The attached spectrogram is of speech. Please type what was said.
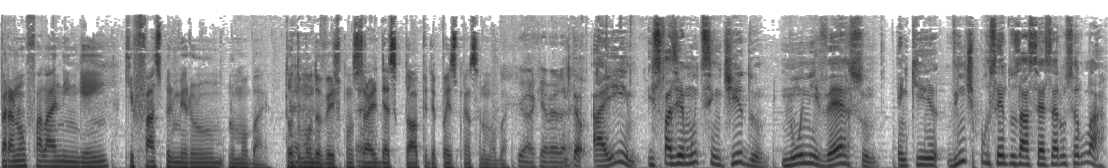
pra não falar ninguém, que faz primeiro no, no mobile. Todo É, mundo eu vejo constrói desktop e depois pensa no mobile. Pior que é verdade. Então, aí, isso fazia muito sentido no universo em que 20% dos acessos eram celular.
